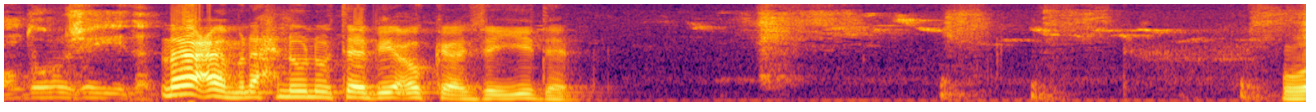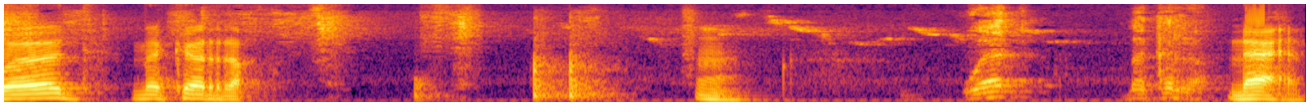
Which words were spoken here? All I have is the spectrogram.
انظروا جيدا. نعم نحن نتابعك جيدا. واد مكرة مكرة نعم.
